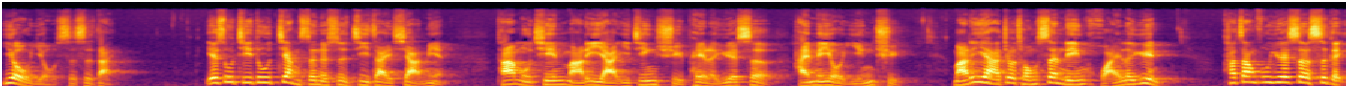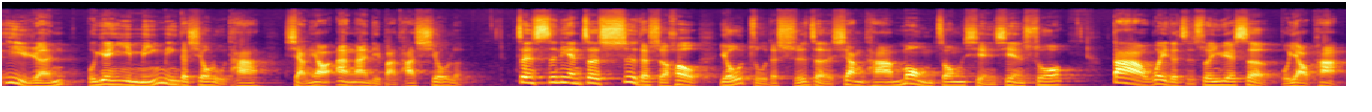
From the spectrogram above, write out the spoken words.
又有十四代。耶稣基督降生的事记在下面，他母亲玛利亚已经许配了约瑟，还没有迎娶，玛利亚就从圣灵怀了孕。她丈夫约瑟是个义人，不愿意明明的羞辱她。想要暗暗地把他休了，正思念这事的时候，有主的使者向他梦中显现，说：“大卫的子孙约瑟，不要怕，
